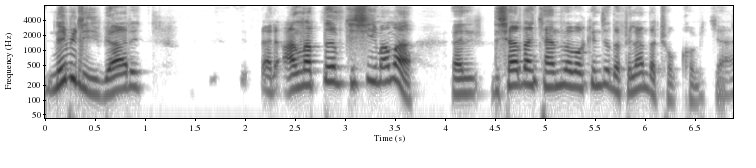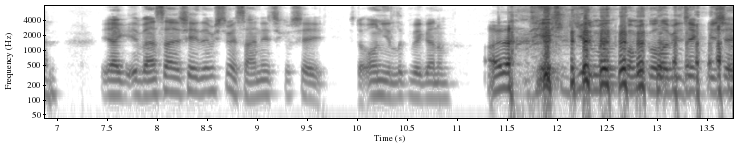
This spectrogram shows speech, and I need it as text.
ne bileyim yani yani anlattığım kişiyim ama yani dışarıdan kendime bakınca da falan da çok komik yani. Ya ben sana şey demiştim ya sahneye çıkıp şey işte 10 yıllık veganım Aynen. diye girmen komik olabilecek bir şey.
